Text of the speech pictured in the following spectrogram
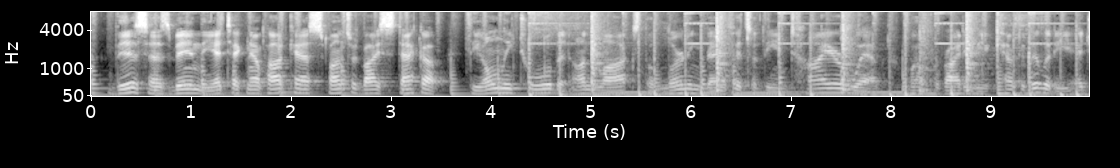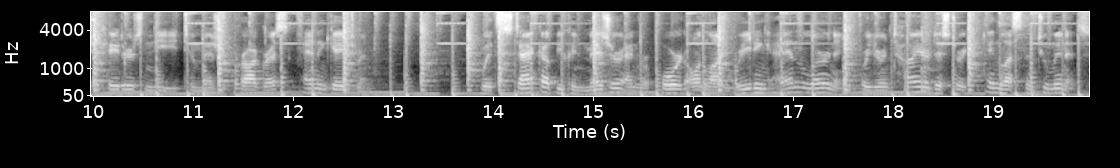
This has been the EdTech Now podcast sponsored by StackUp, the only tool that unlocks the learning benefits of the entire web while providing the accountability educators need to measure progress and engagement. With StackUp, you can measure and report online reading and learning for your entire district in less than two minutes.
